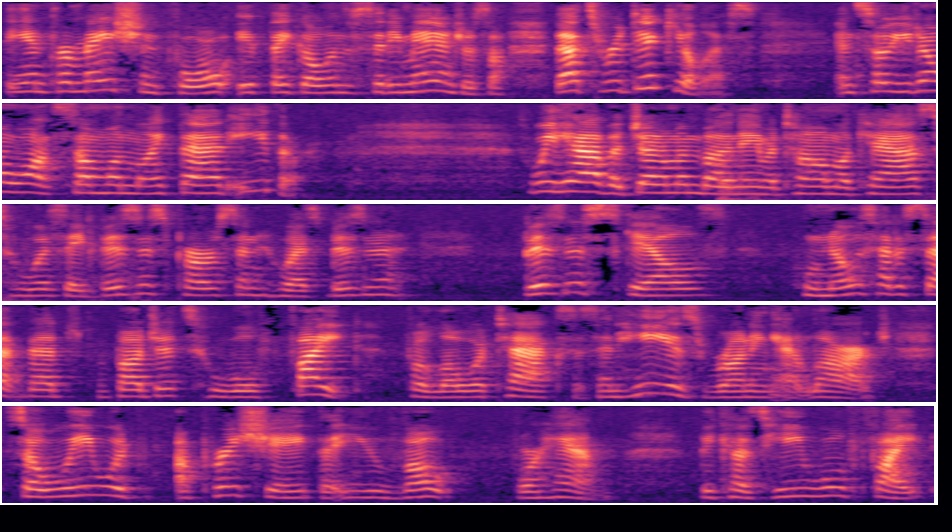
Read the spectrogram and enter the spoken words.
the information for if they go in the city manager's office? That's ridiculous. And so you don't want someone like that either. We have a gentleman by the name of Tom Lacasse who is a business person who has business business skills, who knows how to set budgets, who will fight for lower taxes, and he is running at large. So we would appreciate that you vote for him because he will fight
